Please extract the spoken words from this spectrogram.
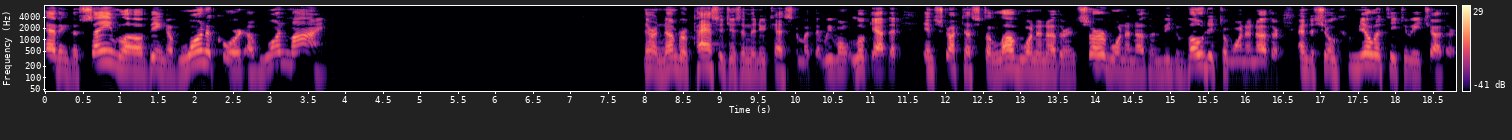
having the same love, being of one accord, of one mind. There are a number of passages in the New Testament that we won't look at that instruct us to love one another and serve one another and be devoted to one another and to show humility to each other.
